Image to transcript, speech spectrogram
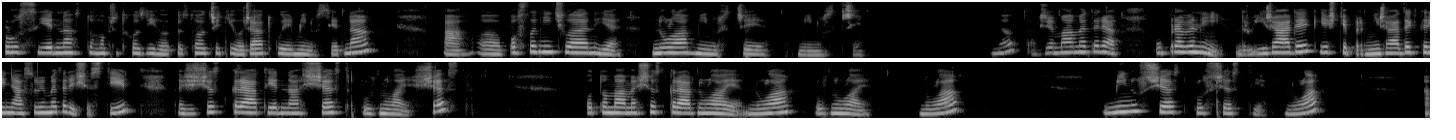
plus 1 z toho předchozího, z toho třetího řádku je minus 1 a e, poslední člen je 0, minus 3 je minus 3. Jo? Takže máme teda upravený druhý řádek, ještě první řádek, který násobíme tedy 6. Takže 6 krát 1 6 plus 0 je 6. Potom máme 6 krát 0 je 0 plus 0 je 0. Minus 6 plus 6 je 0. A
